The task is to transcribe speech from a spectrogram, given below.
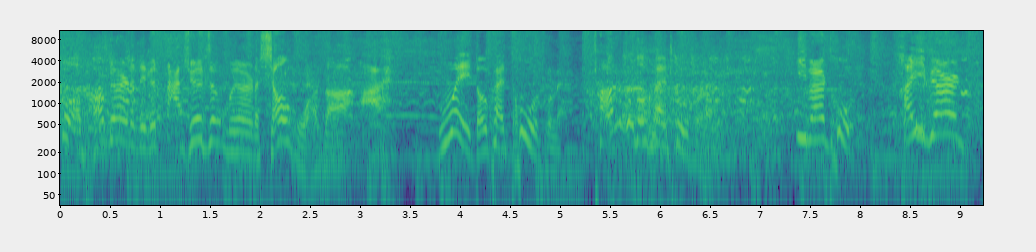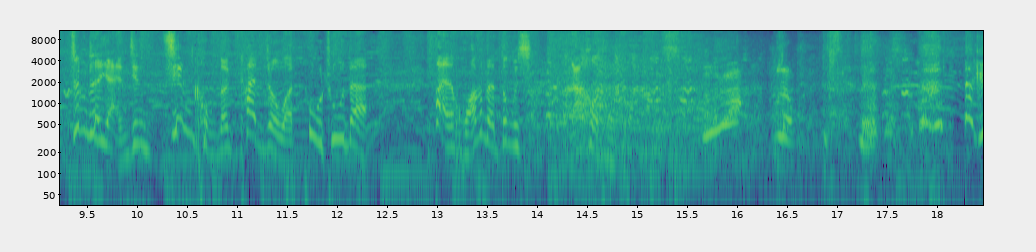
坐旁边的那个大学生模样的小伙子，哎，胃都快吐出来，肠子都快吐出来了，一边吐，还一边睁着眼睛惊恐地看着我吐出的泛黄的东西。然后他说。大哥，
